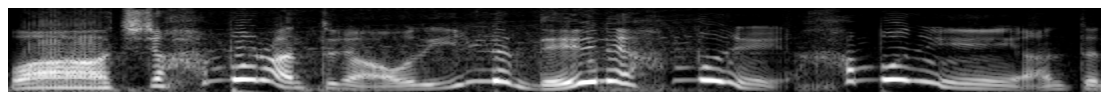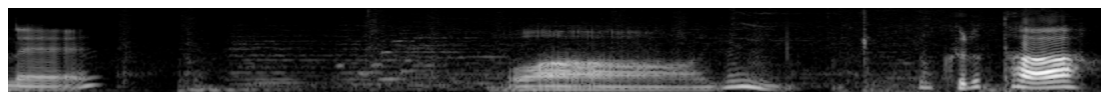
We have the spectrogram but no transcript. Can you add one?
와 진짜 한 번은 안 뜨냐? 어디 1년 내내 한 번이 한 번이 안 뜨네. 와 좀, 좀 그렇다.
